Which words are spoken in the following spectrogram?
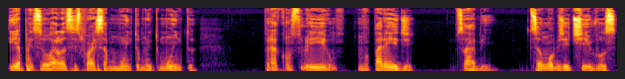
E a pessoa, ela se esforça muito, muito, muito para construir uma parede, sabe? São objetivos,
